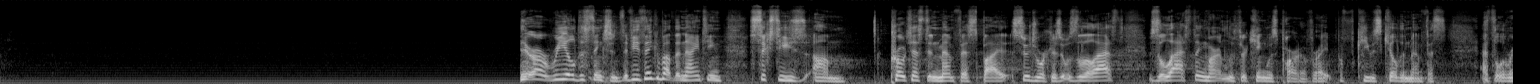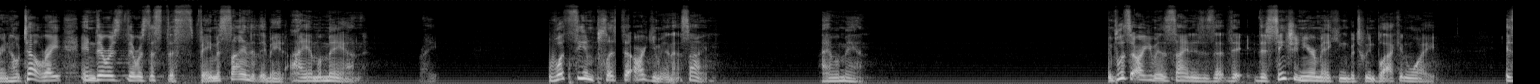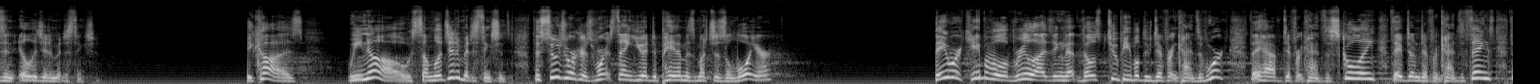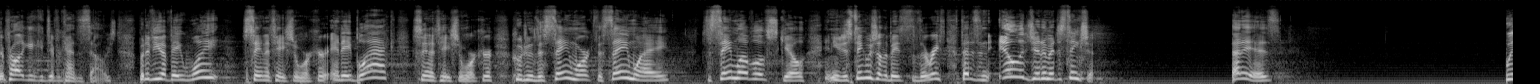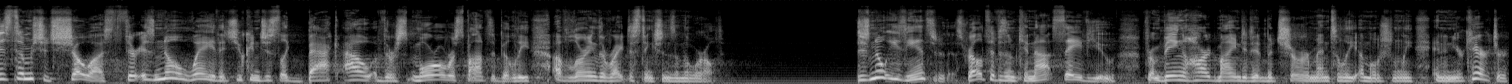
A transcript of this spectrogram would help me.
There are real distinctions. If you think about the 1960s um, protest in Memphis by sewage workers, it was the last, it was the last thing Martin Luther King was part of, right? He was killed in Memphis at the Lorraine Hotel, right? And there was, there was this, this famous sign that they made, I am a man. Right? What's the implicit argument in that sign? I am a man. Implicit argument in the sign is, is that the distinction you're making between black and white is an illegitimate distinction. Because we know some legitimate distinctions. The sewage workers weren't saying you had to pay them as much as a lawyer. They were capable of realizing that those two people do different kinds of work. They have different kinds of schooling. They've done different kinds of things. They're probably going to get different kinds of salaries. But if you have a white sanitation worker and a black sanitation worker who do the same work the same way, the same level of skill, and you distinguish on the basis of their race, that is an illegitimate distinction. That is, wisdom should show us there is no way that you can just like back out of the moral responsibility of learning the right distinctions in the world. There's no easy answer to this. Relativism cannot save you from being hard minded and mature mentally, emotionally, and in your character.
